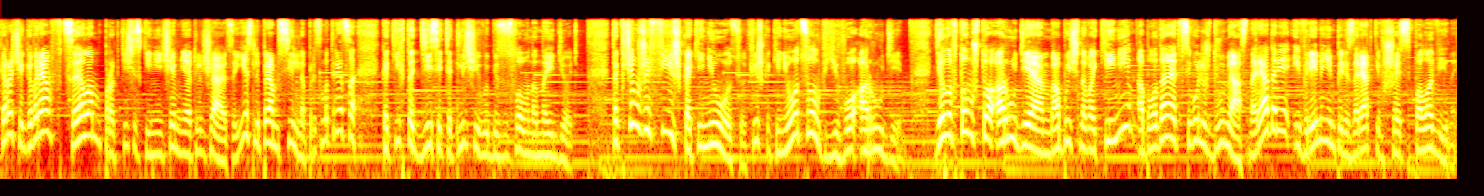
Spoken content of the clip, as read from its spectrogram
Короче говоря, в целом практически ничем не отличаются. Если прям сильно присмотреться, каких-то 10 отличий вы, безусловно, найдете. Так в чем же фишка Киниоцу? Фишка Киниоцу в его орудии. Дело в том, что орудие обычного Кини обладает всего лишь двумя снарядами и временем перезарядки в 6,5.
